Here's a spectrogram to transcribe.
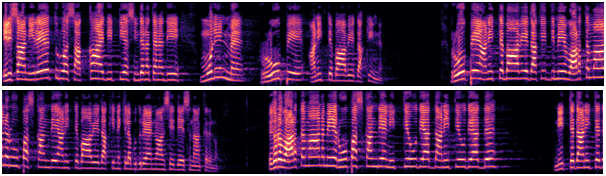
එනිසා නිරේතුරුව සක්කාය දිට්ටිය සිදන තැනදී මුලින්ම රූපයේ අනිත්‍යභාවය දකින්න. රූපේ අනිත්‍ය භාවය දකිද්දි මේ වර්තමාන රූපස්කන්දේ අනිත්‍ය භාවය දකින්න කියලා බුදුරජන් වහන්සේ දේශනා කරනවා. එතොට වර්තමාන මේ රූපස්කන්දය නිත්‍ය වූදයක්ද අනිත්‍ය වූදයක්ද නිත්‍යද අනිත්‍යද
